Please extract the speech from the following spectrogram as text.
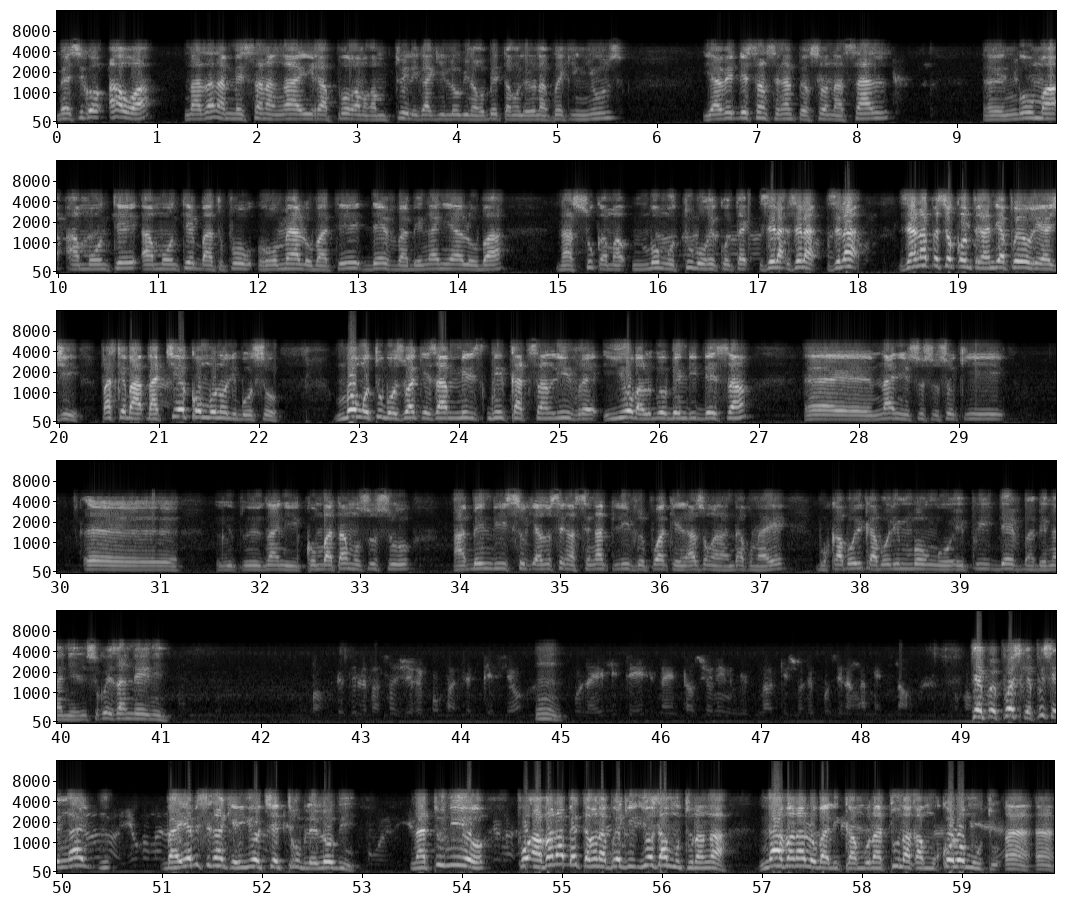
Mais siko awa naza na mesa na ngai rapport ya makambo tu elekaki lobi na kobeta yango lelo na breaking news il y avait 250 personnes na salle euh, ngoma amonte amonte bato mpo romain aloba te deve babengani ye aloba na suka ma mbongo tu bo recolta zela zela zela zela na peso compte rendu après yo réagir parce que ba ba tie kombo no liboso mbongo tu bozwaki eza 1400 livres yo balobi obendi 200 euh, nani lisusu soki euh, nani combattant mosusu abendi soki azosenga 50 livres mpo akende azonga na ndako na ye bokaboli kaboli mbongo epuis dev babengani ye sikoyo eza ndenge nini te mpe puiske puiske ngai bayebisi ngai ke yo tie trouble lobi natuni yo mpo avant nabeta ngo na breki yo oza mutu na nga nga avant naloba likambo natunaka mokolo mutu eh, eh.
